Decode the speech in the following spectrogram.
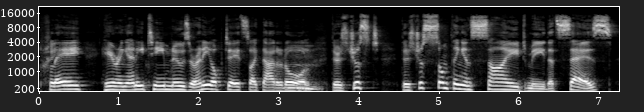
play, hearing any team news or any updates like that at all. Hmm. There's just there's just something inside me that says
